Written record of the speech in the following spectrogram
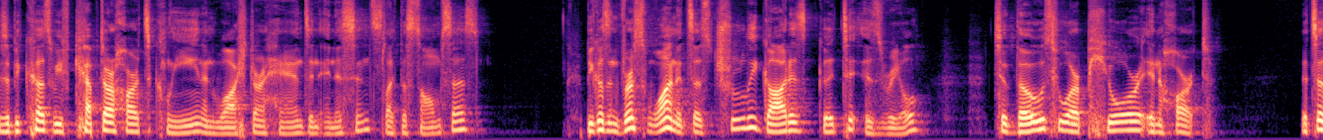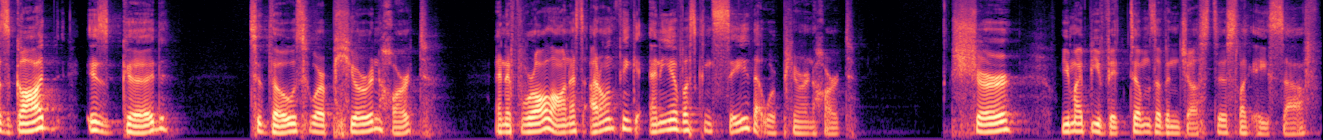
Is it because we've kept our hearts clean and washed our hands in innocence, like the psalm says? Because in verse 1, it says, Truly God is good to Israel to those who are pure in heart. It says, God is good to those who are pure in heart. And if we're all honest, I don't think any of us can say that we're pure in heart. Sure, we might be victims of injustice like Asaph,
